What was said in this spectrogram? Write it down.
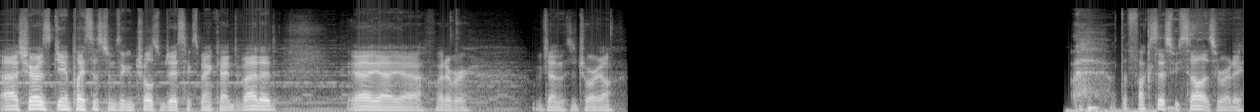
Uh, shares gameplay systems and controls from J6 Mankind Divided. Yeah, yeah, yeah. Whatever. We've done the tutorial. what the fuck's this? We saw this already.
